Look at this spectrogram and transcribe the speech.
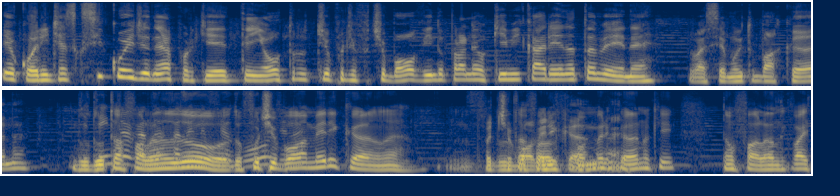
E o Corinthians que se cuide, né? Porque tem outro tipo de futebol vindo pra Neoquímica Arena também, né? Vai ser muito bacana. Dudu tá falando do, do futebol né? americano, né? Futebol tá americano. Futebol americano é. que estão falando que vai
